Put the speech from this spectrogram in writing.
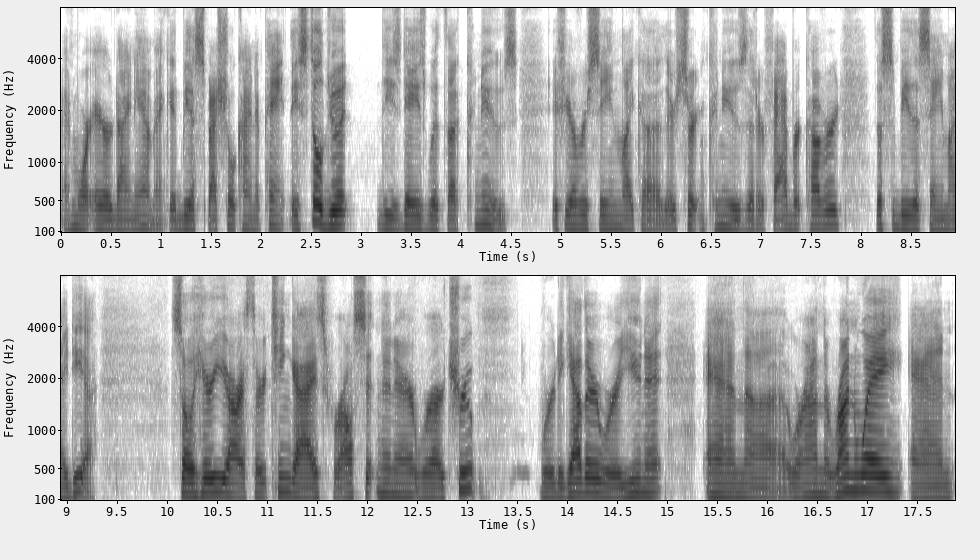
and more aerodynamic. It'd be a special kind of paint. They still do it these days with uh, canoes. If you've ever seen like uh, there's certain canoes that are fabric covered, this would be the same idea. So here you are, 13 guys. We're all sitting in there. We're our troop. We're together. We're a unit, and uh, we're on the runway. And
